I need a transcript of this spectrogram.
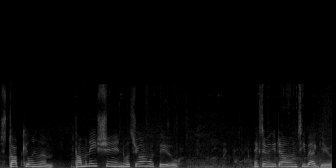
Stop killing them. Domination, what's wrong with you? Next time we get down teabag you.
